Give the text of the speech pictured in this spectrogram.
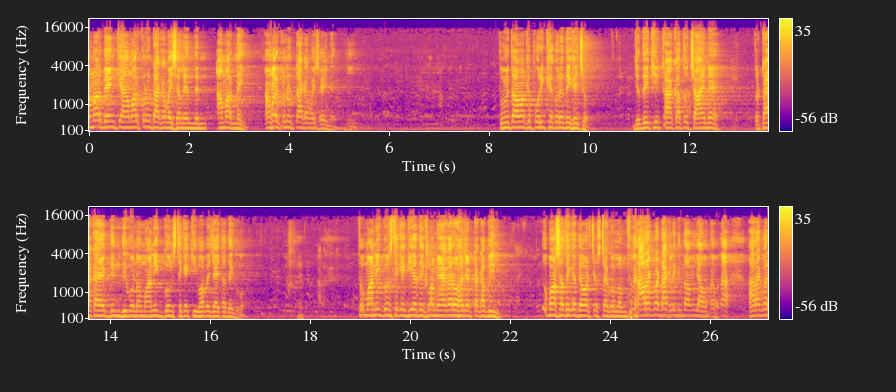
আমার ব্যাংকে আমার কোনো টাকা পয়সা লেনদেন আমার নেই, আমার কোনো টাকা পয়সাই নেই। তুমি তো আমাকে পরীক্ষা করে দেখেছ যে দেখি টাকা তো চায় না, তো টাকা একদিন দিব না মানিকগঞ্জ থেকে কীভাবে যাই তা দেখব। তো মানিকগঞ্জ থেকে গিয়ে দেখলাম এগারো হাজার টাকা বিল। তো বাসা থেকে দেওয়ার চেষ্টা করলাম। তুমি আর একবার ডাকলে কিন্তু আমি যাব না। আর একবার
